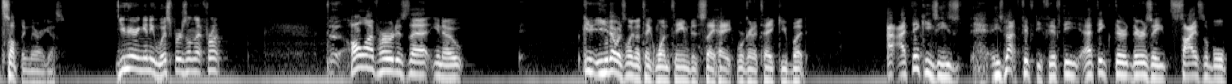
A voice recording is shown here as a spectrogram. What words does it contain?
something there, I guess. You hearing any whispers on that front? all I've heard is that you know, you, you know, it's only going to take one team to say, "Hey, we're going to take you," but I, think he's he's he's not 50-50. I think there there's a sizable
